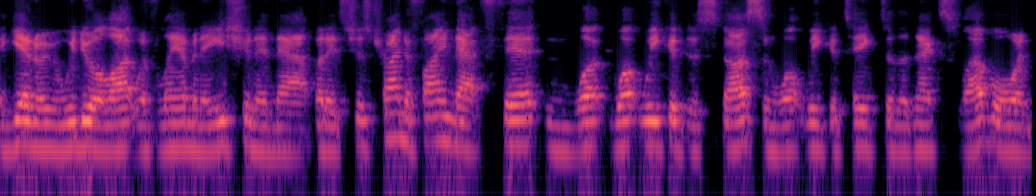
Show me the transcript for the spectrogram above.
again, I mean, we do a lot with lamination and that, but it's just trying to find that fit and what what we could discuss and what we could take to the next level. And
